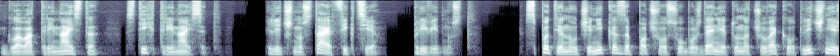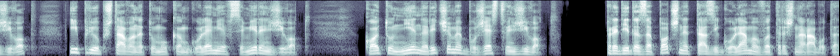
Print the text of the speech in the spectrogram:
глава 13, стих 13. Личността е фикция, привидност. С пътя на ученика започва освобождението на човека от личния живот и приобщаването му към големия всемирен живот, който ние наричаме Божествен живот. Преди да започне тази голяма вътрешна работа,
